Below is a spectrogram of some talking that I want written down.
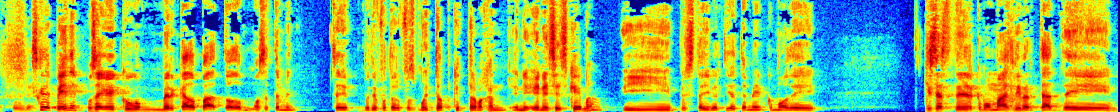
full day. Es que depende, o sea, hay como mercado para todo, o sea, también de fotógrafos muy top que trabajan en, en ese esquema y pues está divertido también como de quizás tener como más libertad de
